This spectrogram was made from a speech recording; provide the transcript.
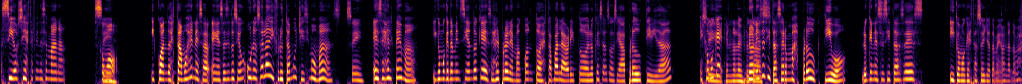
sí o sí este fin de semana. sí. Como, y cuando estamos en esa, en esa situación, uno se la disfruta muchísimo más. Sí. Ese es el tema. Y como que también siento que ese es el problema con toda esta palabra y todo lo que se asocia a productividad. Es como Sí, que no, lo no disfrutás. necesitas ser más productivo. Lo que necesitas es. Y como que esta soy yo también hablando más.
